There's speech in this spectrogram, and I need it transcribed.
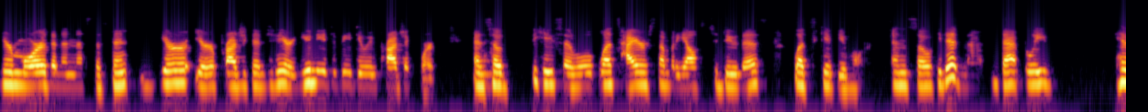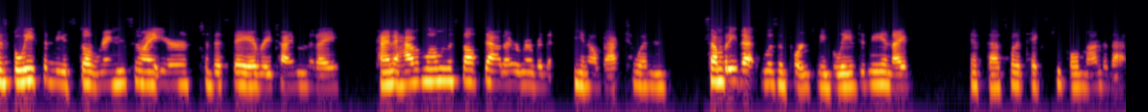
you're more than an assistant. You're you're a project engineer. You need to be doing project work. And so he said, well, let's hire somebody else to do this. Let's give you more. And so he did. And that, that belief, his belief in me still rings in my ears to this day. Every time that I kind of have a moment of self doubt, I remember that, you know, back to when somebody that was important to me believed in me. And I, if that's what it takes, keep holding on to that.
